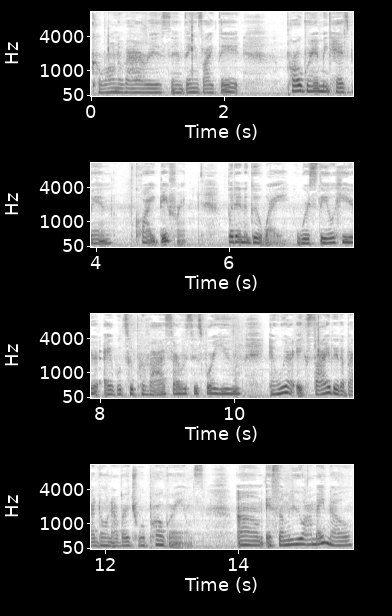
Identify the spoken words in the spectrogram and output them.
coronavirus and things like that, programming has been quite different but in a good way. We're still here able to provide services for you, and we're excited about doing our virtual programs. Um, as some of you all may know,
